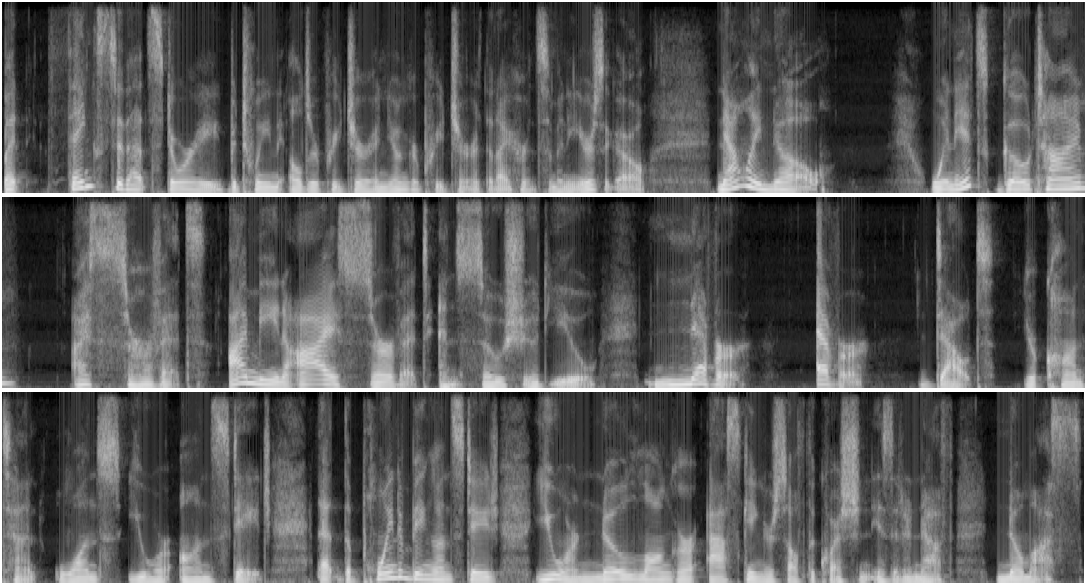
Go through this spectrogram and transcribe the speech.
But thanks to that story between elder preacher and younger preacher that I heard so many years ago, now I know when it's go time, I serve it. I mean, I serve it, and so should you. Never, ever doubt your content once you're on stage. At the point of being on stage, you are no longer asking yourself the question, is it enough? No mas.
